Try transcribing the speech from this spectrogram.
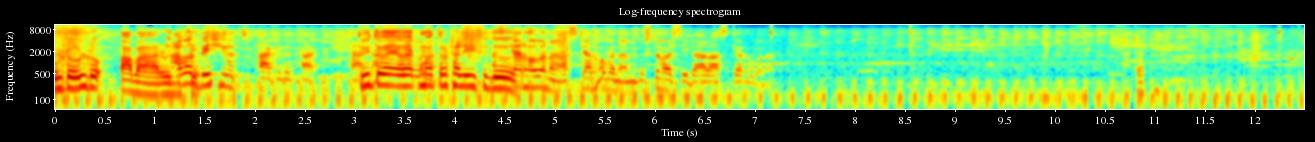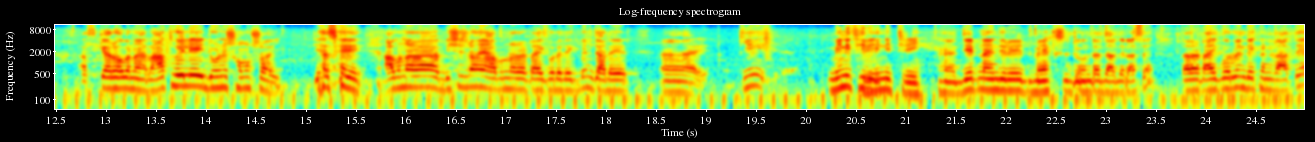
উল্টো উল্টো। আবার আবার বেশি হচ্ছে। থাক এটা থাক তুই তো একমাত্র খালি শুধু আর হবে না আজকে আর হবে না আমি বুঝতে পারছি এটা আর আজকে আর হবে না। আজকে আর হবে না। রাত হইলে এই ড্রোনের সমস্যা হয়। ঠিক আছে? আপনারা বিশেষ নয় আপনারা ট্রাই করে দেখবেন যাদের কি? মিনি থ্রি মিনি থ্রি হ্যাঁ Z nine zero eight max ড্রোনটা যাদের আছে তারা ট্রাই করবেন দেখবেন রাতে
